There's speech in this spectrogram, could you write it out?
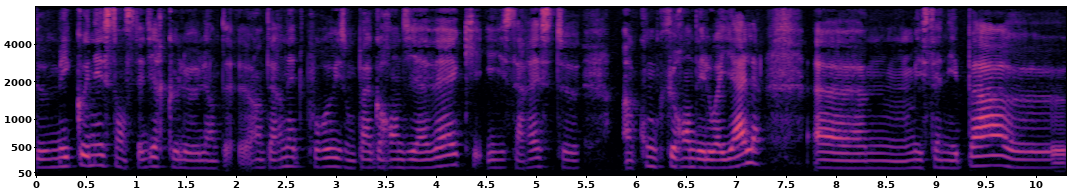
méconnaissance. C'est-à-dire que l'Internet, pour eux, ils n'ont pas grandi avec et ça reste un concurrent déloyal. Euh, mais ça n'est pas euh,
